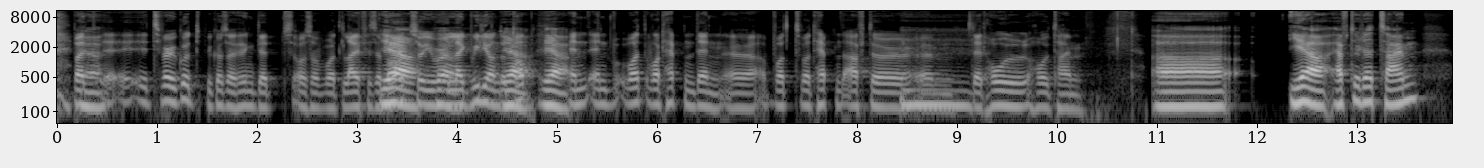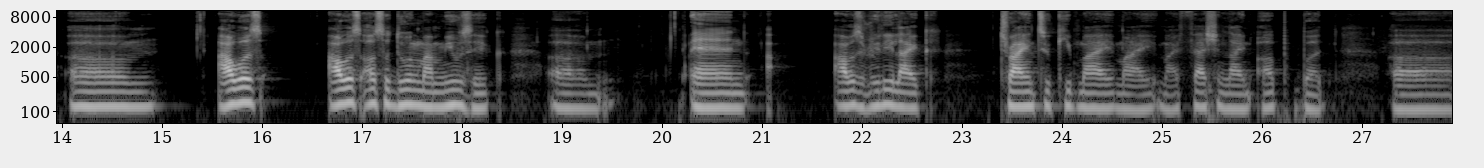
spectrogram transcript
but Yeah. uh, it's very good because I think that's also what life is about. Yeah, so you were yeah. like really on the yeah top. yeah And and what what happened then? Uh, what what happened after um, Mm. that whole whole time? uh yeah after that time um i was i was also doing my music um and i was really like trying to keep my my my fashion line up but uh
